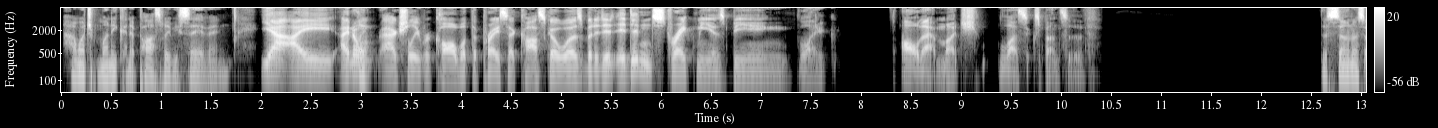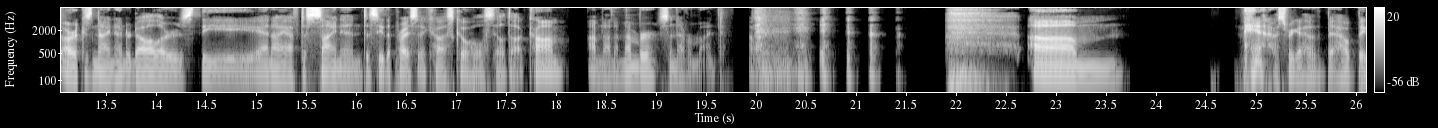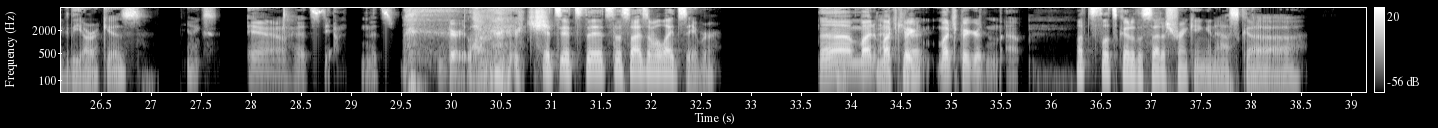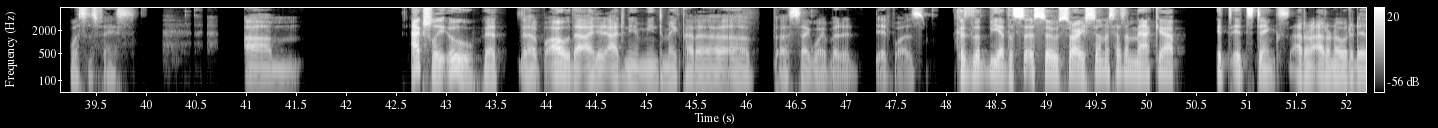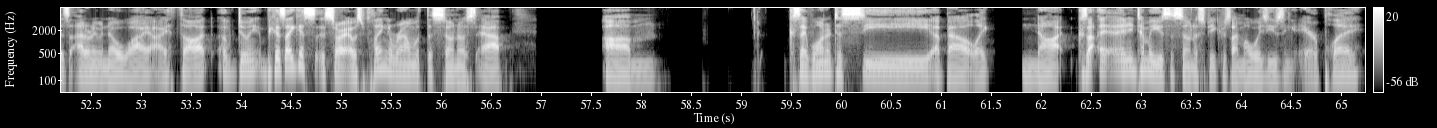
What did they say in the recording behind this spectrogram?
how much money can it possibly be saving? Yeah, I I don't like, actually recall what the price at Costco was, but it it didn't strike me as being like all that much less expensive. The Sonos Arc is nine hundred dollars. The and I have to sign in to see the price at CostcoWholesale.com. I'm not a member, so never mind. Okay. um, man, I always forget how how big the Arc is. Yikes. Yeah, it's yeah, it's very large. it's it's the it's the size of a lightsaber. Uh, much much big, much bigger than that. Let's let's go to the set of shrinking and ask uh, what's his face. Um, actually, ooh, that uh, oh that I did I didn't even mean to make that a a, a segue, but it it was because the yeah the so sorry Sonos has a Mac app. It it stinks. I don't I don't know what it is. I don't even know why I thought of doing it because I guess sorry I was playing around with the Sonos app, um, because I wanted to see about like not because anytime I use the Sonos speakers, I'm always using AirPlay,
